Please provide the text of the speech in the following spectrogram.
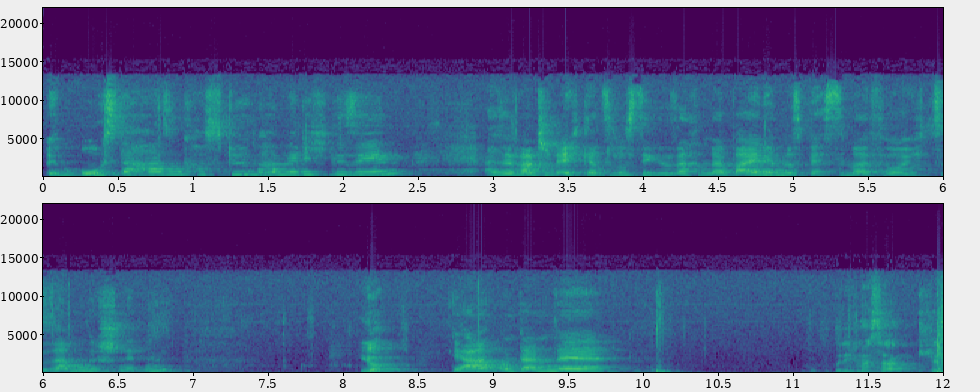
im Osterhasenkostüm haben wir dich gesehen. Also da waren schon echt ganz lustige Sachen dabei. Wir haben das Beste mal für euch zusammengeschnitten. Ja, Ja, und dann äh, würde ich mal sagen, Clip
